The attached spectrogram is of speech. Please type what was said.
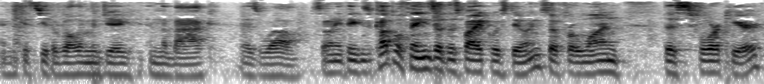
And you can see the Roll-A-Majig in the back as well. So anything, a couple things that this bike was doing. So for one, this fork here,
